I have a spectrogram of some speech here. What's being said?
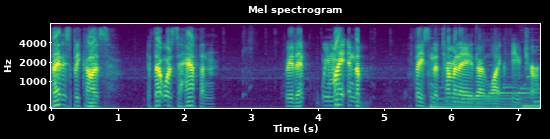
That is because if that was to happen, we'd we might end up facing a Terminator-like future.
